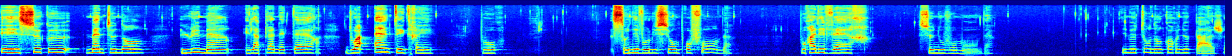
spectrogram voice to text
et ce que maintenant l'humain et la planète Terre doivent intégrer pour son évolution profonde pour aller vers ce nouveau monde. Il me tourne encore une page.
